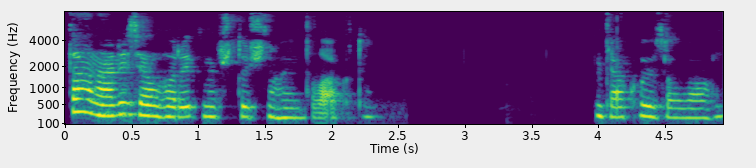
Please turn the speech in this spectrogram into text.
та аналізі алгоритмів штучного інтелекту. Дякую за увагу!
